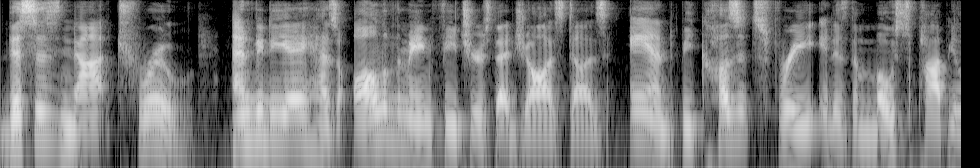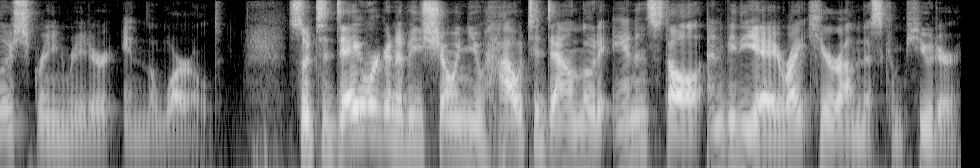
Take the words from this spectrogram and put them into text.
This is not true. NVDA has all of the main features that JAWS does, and because it's free, it is the most popular screen reader in the world. So today we're going to be showing you how to download and install NVDA right here on this computer.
